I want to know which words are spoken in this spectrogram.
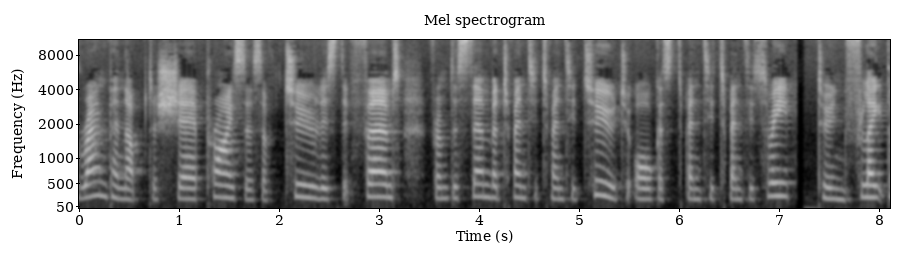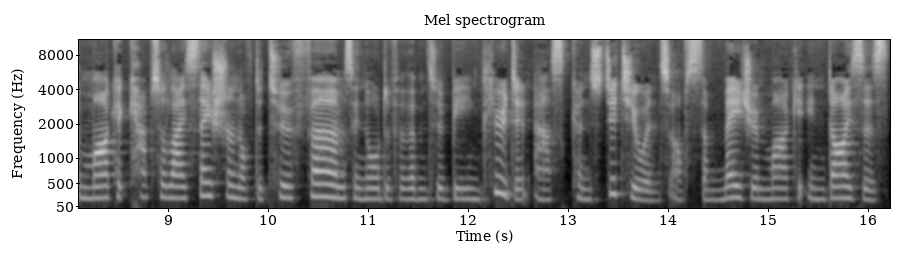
ramping up the share prices of two listed firms from December 2022 to August 2023 to inflate the market capitalization of the two firms in order for them to be included as constituents of some major market indices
